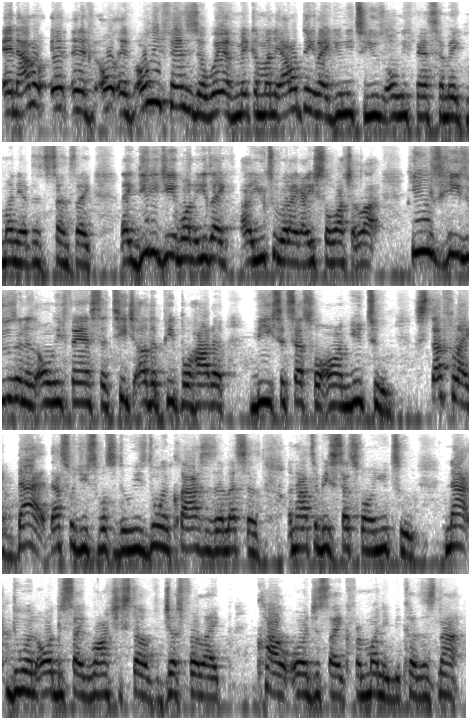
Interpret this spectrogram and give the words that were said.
and I don't if if OnlyFans is a way of making money, I don't think like you need to use OnlyFans to make money at this sense. Like like DDG one, he's like a YouTuber like I used to watch a lot. He's he's using his OnlyFans to teach other people how to be successful on YouTube. Stuff like that. That's what you're supposed to do. He's doing classes and lessons on how to be successful on YouTube, not doing all this like raunchy stuff just for like clout or just like for money because it's not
